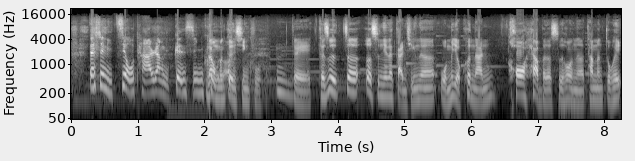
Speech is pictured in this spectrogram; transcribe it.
但是你救他，让你更辛苦，让我们更辛苦。嗯，对。可是这二十年的感情呢，我们有困难。” call help 的时候呢，他们都会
